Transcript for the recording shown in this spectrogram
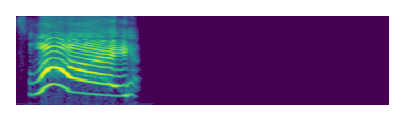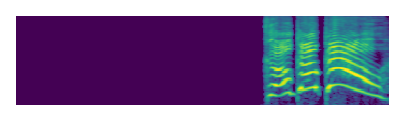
Fly! Go, go, go!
